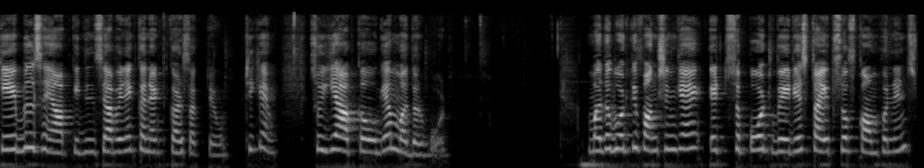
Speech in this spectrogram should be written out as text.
केबल्स हैं आपके जिनसे आप इन्हें कनेक्ट कर सकते हो, ठीक है? सो ये आपका हो गया मदरबोर्ड मदरबोर्ड के फ़ंक्शन क्या है? It support various types of components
